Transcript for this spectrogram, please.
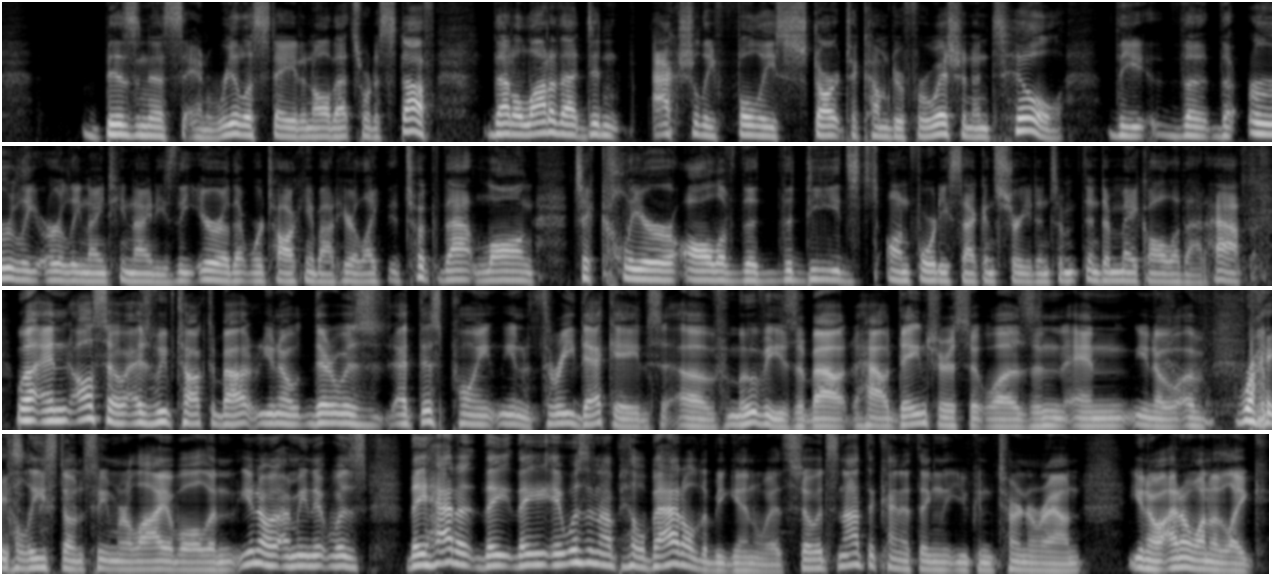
business and real estate and all that sort of stuff that a lot of that didn't actually fully start to come to fruition until the the the early early 1990s the era that we're talking about here like it took that long to clear all of the the deeds on 42nd street and to and to make all of that happen. Well and also as we've talked about you know there was at this point you know 3 decades of movies about how dangerous it was and and you know of right. police don't seem reliable. And you know i mean it was they had a they they it was an uphill battle to begin with. So it's not the kind of thing that you can turn around you know i don't want to like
